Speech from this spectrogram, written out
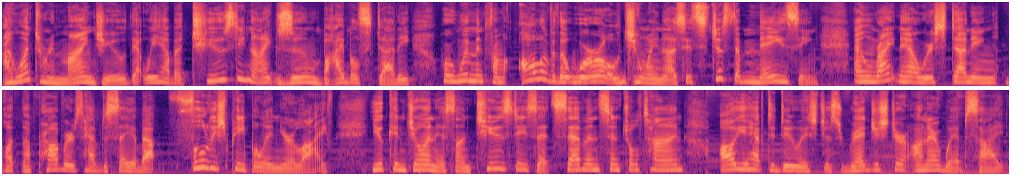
I want to remind you that we have a Tuesday night Zoom Bible study where women from all over the world join us. It's just amazing. And right now we're studying what the Proverbs have to say about foolish people in your life. You can join us on Tuesdays at 7 Central Time. All you have to do is just register on our website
